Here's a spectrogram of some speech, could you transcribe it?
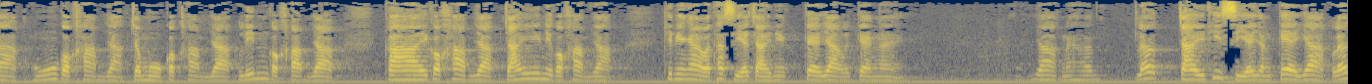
ยาก หูก็ข้ามยาก จมูกก็ข้ามยาก ลิ้นก็ข้ามยาก กายก็ข้ามยาก ใจนี่ก็ข้ามยาก คิดง่ายๆว่าถ้าเสียใจนี่แก้ยากหรือแก้ง่าย ยากนะครับ แล้วใจที่เสียยังแก้ยาก แล้ว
